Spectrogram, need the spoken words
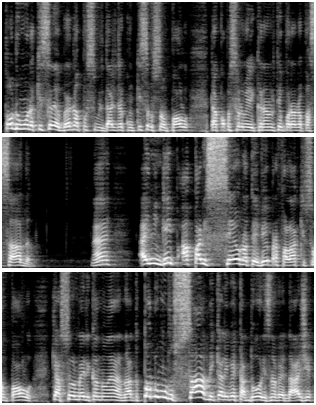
Todo mundo aqui celebrando a possibilidade da conquista do São Paulo da Copa Sul-Americana na temporada passada. Né? Aí ninguém apareceu na TV para falar que o São Paulo, que a Sul-Americana não era nada. Todo mundo sabe que a Libertadores, na verdade,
